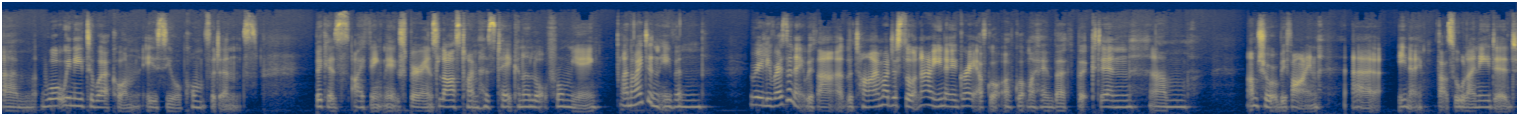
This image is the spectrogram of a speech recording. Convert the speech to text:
Um, what we need to work on is your confidence because I think the experience last time has taken a lot from you. And I didn't even really resonate with that at the time. I just thought, now you know, great, I've got I've got my home birth booked in. Um, I'm sure it'll be fine. Uh, you know, that's all I needed.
